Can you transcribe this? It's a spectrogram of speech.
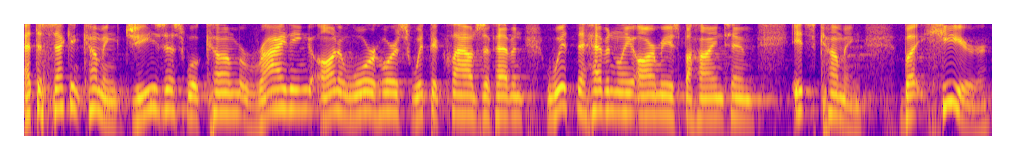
At the second coming, Jesus will come riding on a war horse with the clouds of heaven, with the heavenly armies behind him. It's coming. But here,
